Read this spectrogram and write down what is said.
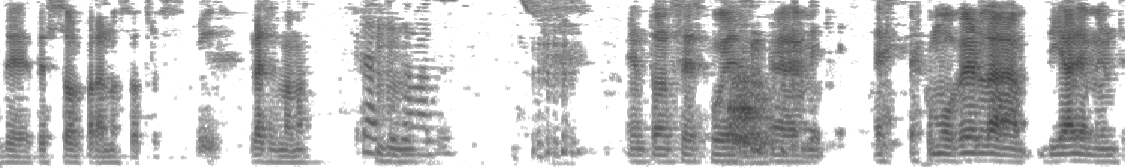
de- de Sol para nosotros. sí. Gracias, mamá. Gracias, amados. Entonces, pues, eh, es, es como verla diariamente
